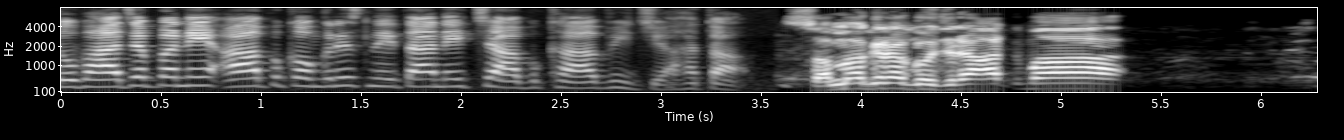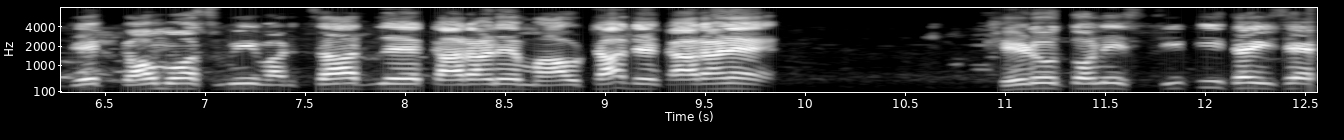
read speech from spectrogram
તો ભાજપ અને આપ કોંગ્રેસ નેતાને ચાબખા વીજ્યા હતા. સમગ્ર ગુજરાતમાં જે કમોસમી વરસાદને કારણે, માવઠાને કારણે ખેડૂતોની સ્થિતિ થઈ છે.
